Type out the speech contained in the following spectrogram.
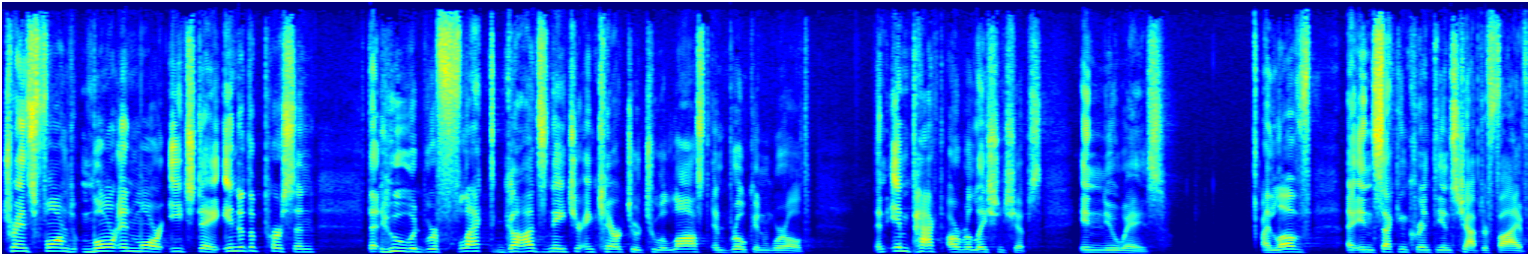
transformed more and more each day into the person that who would reflect God's nature and character to a lost and broken world and impact our relationships in new ways. I love uh, in Second Corinthians chapter 5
